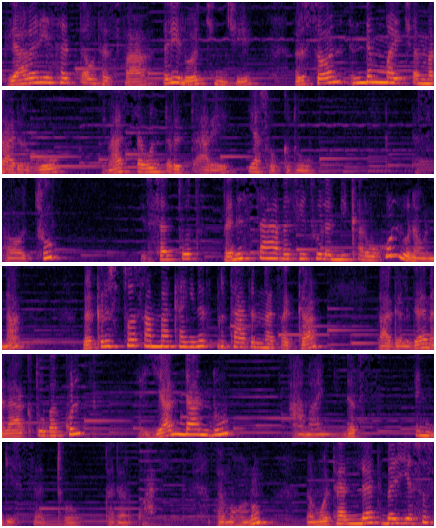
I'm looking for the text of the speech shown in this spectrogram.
እግዚአብሔር የሰጠው ተስፋ ለሌሎች እንጂ እርስዎን እንደማይጨምር አድርጎ የማሰቡን ጥርጣሬ ያስወግዱ። ተስፋዎቹ የተሰጡት በንስሐ በፊቱ ለሚቀርቡ ሁሉ ነውና በክርስቶስ አማካኝነት ብርታትና ጸጋ በአገልጋይ መላእክቱ በኩል ለእያንዳንዱ አማኝ ነፍስ እንዲሰጡ ተደርጓል። በመሆኑም በሞተለት በኢየሱስ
